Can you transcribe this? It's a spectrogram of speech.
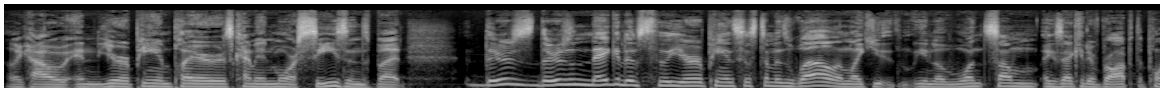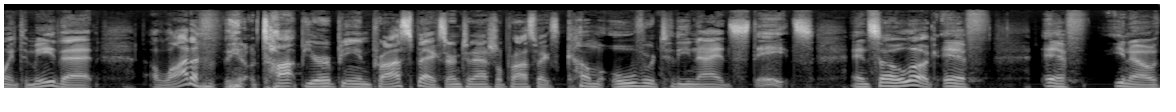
like how in European players come in more seasons, but there's there's negatives to the European system as well. And like you you know, one some executive brought up the point to me that a lot of you know top European prospects or international prospects come over to the United States. And so look, if if you know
